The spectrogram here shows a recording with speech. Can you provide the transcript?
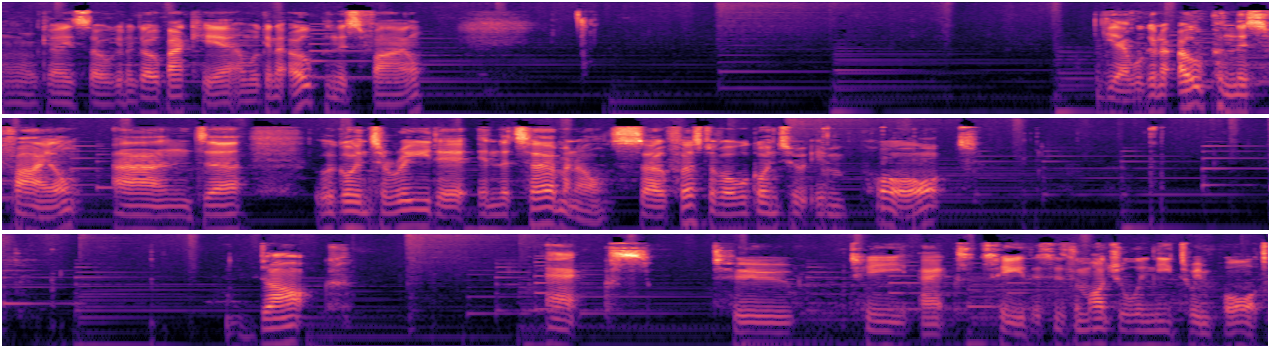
Okay so we're going to go back here and we're going to open this file. Yeah we're going to open this file and uh, we're going to read it in the terminal. So first of all, we're going to import doc x to txt. This is the module we need to import.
